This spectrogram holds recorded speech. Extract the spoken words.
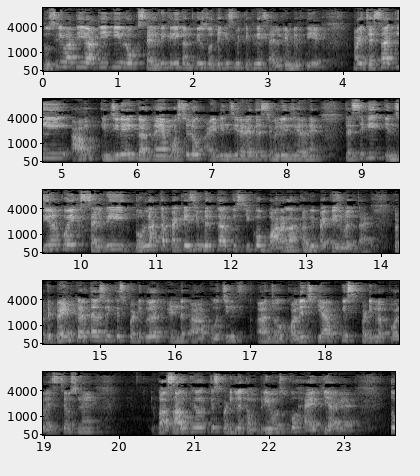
दूसरी बात ये आती है कि लोग सैलरी के लिए कंफ्यूज होते हैं कि इसमें कितनी सैलरी मिलती है। भाई, जैसा कि हम इंजीनियरिंग करते हैं, बहुत से लोग आईटी इंजीनियर रहते हैं सिविल इंजीनियर हैं। जैसे कि इंजीनियर को एक सैलरी दो लाख का पैकेज भी मिलता है किसी को बारह लाख का भी पैकेज मिलता है। तो डिपेंड करता है उसने किस पर्टिकुलर कोचिंग जो कॉलेज किया, किस पर्टिकुलर कॉलेज से उसने पास आउट है और किस पर्टिकुलर कंपनी में उसको हायर किया गया है। तो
